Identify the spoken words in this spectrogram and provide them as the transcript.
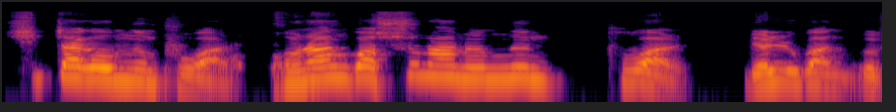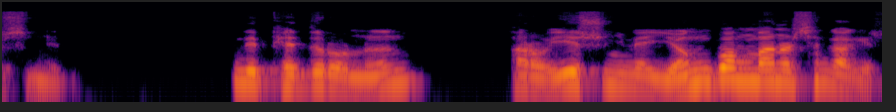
십자가 없는 부활, 고난과 순환 없는 부활, 멸류관 없습니다. 근데 베드로는 바로 예수님의 영광만을 생각했어.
